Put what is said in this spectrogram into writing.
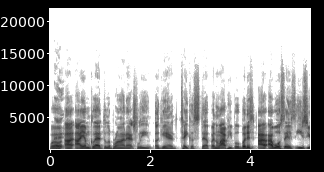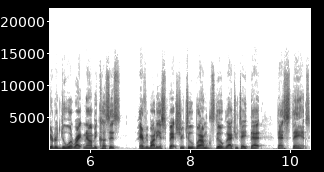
Well, eh. I, I am glad that LeBron actually again take a step, and a lot of people. But it's I, I will say it's easier to do it right now because it's everybody expects you to. But I'm still glad you take that that stance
